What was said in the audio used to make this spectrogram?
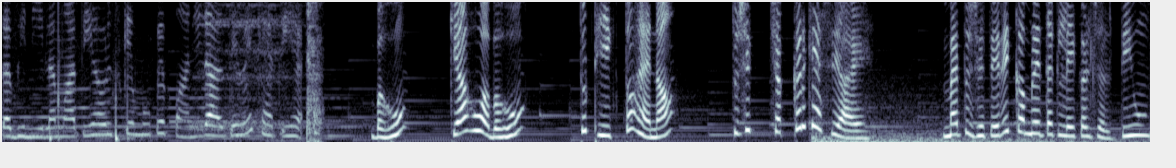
तभी नीलम आती है और उसके मुँह पे पानी डालते हुए कहती है बहू क्या हुआ बहू? तू ठीक तो है ना? तुझे चक्कर कैसे आए? मैं तुझे तेरे कमरे तक लेकर चलती हूँ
